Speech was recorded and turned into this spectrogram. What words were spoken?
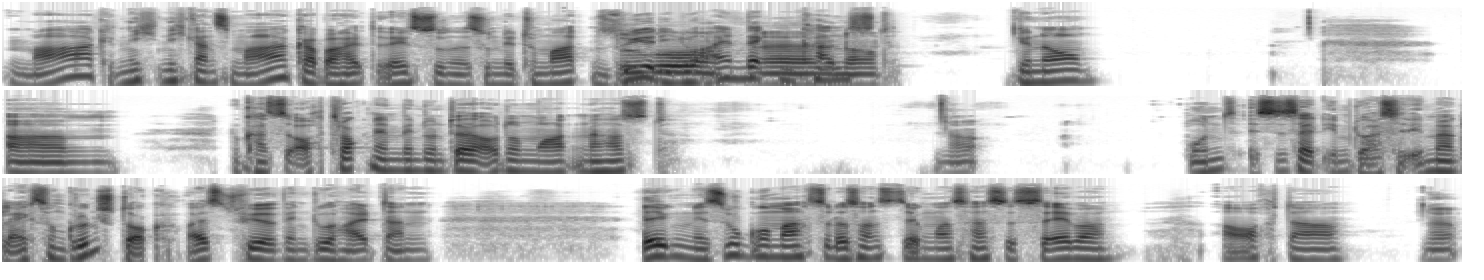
Mark, nicht, nicht ganz Mark, aber halt weißt du, so eine, so eine Tomatenbrühe, die So, du einwecken äh, kannst. Genau. Ähm, Du kannst auch trocknen, wenn du unter Automaten hast. Ja. Und es ist halt eben, du hast halt immer gleich so einen Grundstock, weißt, für wenn du halt dann irgendeine Sugo machst oder sonst irgendwas, hast du es selber auch da. Ja.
